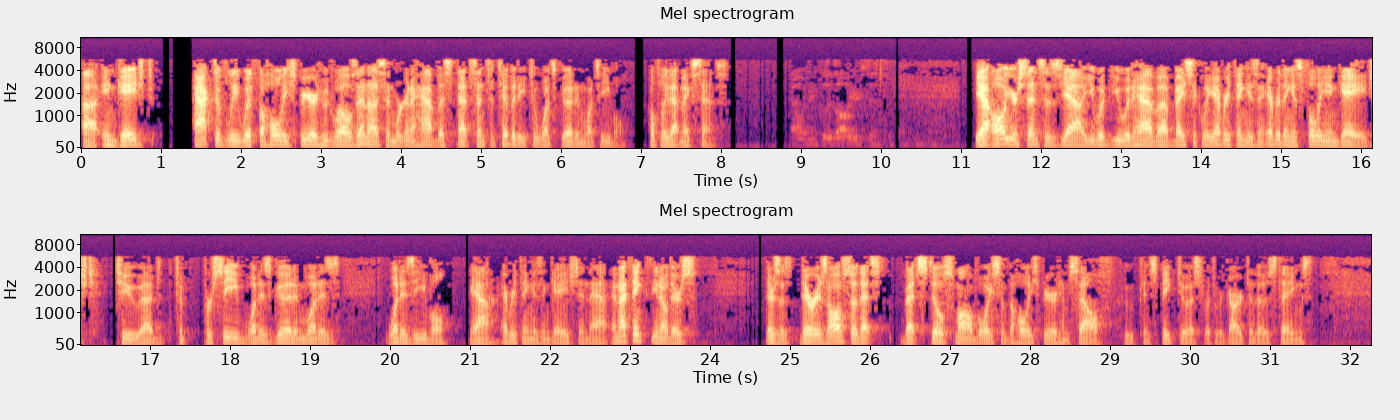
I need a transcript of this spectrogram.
uh, engaged actively with the Holy Spirit who dwells in us, and we're going to have this, that sensitivity to what's good and what's evil. Hopefully that makes sense. Yeah, all your senses. Yeah, you would you would have uh, basically everything is everything is fully engaged to uh, to perceive what is good and what is what is evil. Yeah, everything is engaged in that. And I think you know there's there's a, there is also that that still small voice of the Holy Spirit Himself who can speak to us with regard to those things.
